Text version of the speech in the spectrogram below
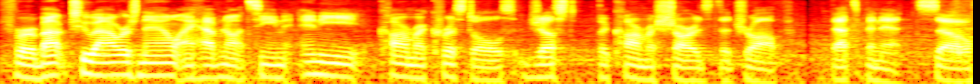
for about two hours now, I have not seen any Karma crystals, just the Karma shards that drop. That's been it. So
